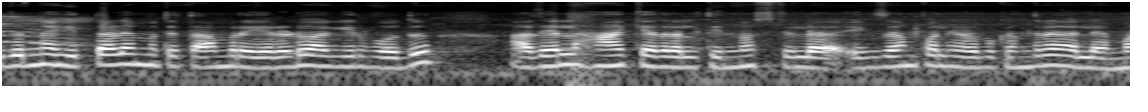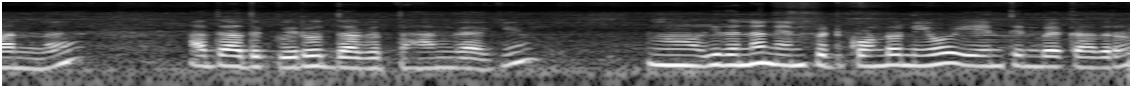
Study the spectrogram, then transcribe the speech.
ಇದನ್ನು ಹಿತ್ತಾಳೆ ಮತ್ತು ತಾಮ್ರ ಎರಡೂ ಆಗಿರ್ಬೋದು. ಅದೆಲ್ಲ ಹಾಕಿ ಅದರಲ್ಲಿ ತಿನ್ನೋಷ್ಟಿಲ್ಲ. ಎಕ್ಸಾಂಪಲ್ ಹೇಳ್ಬೇಕಂದ್ರೆ ಲೆಮನ್ ಅದು ಅದಕ್ಕೆ ವಿರುದ್ಧ ಆಗುತ್ತೆ ಹಾಗಾಗಿ. ಇದನ್ನು ನೆನಪಿಟ್ಕೊಂಡು ನೀವು ಏನು ತಿನ್ನಬೇಕಾದ್ರೂ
